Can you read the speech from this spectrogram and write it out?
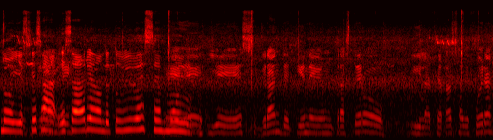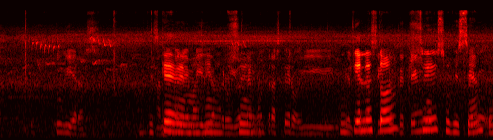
No, y es, que esa, esa, área donde tú vives es muy... Eh, y es grande, tiene un trastero y la terraza de fuera, tuvieras. Es que me, envidia, pero yo tengo un trastero y el ¿Tienes todo? que tengo, sí, suficiente.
